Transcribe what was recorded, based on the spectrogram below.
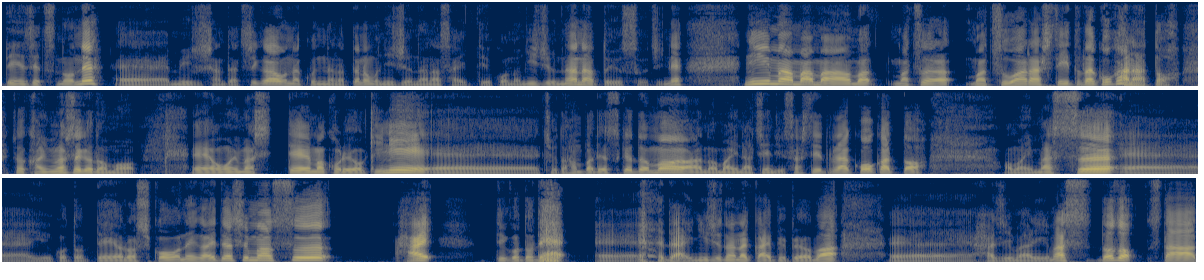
伝説のね、えミュージシャンたちがお亡くなりになったのも27歳っていう、この27という数字ね、に、まあまあまあ、ま、まつわ、まつわらしていただこうかなと、ちょっと噛みましたけども、え思いまして、まあ、これを機に、えー中途半端ですけども、あの、マイナーチェンジさせていただこうかと思います。えー、いうことでよろしくお願いいたします。はい。ということで、えー、第27回ペペオバ、えー、始まります。どうぞ、スター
